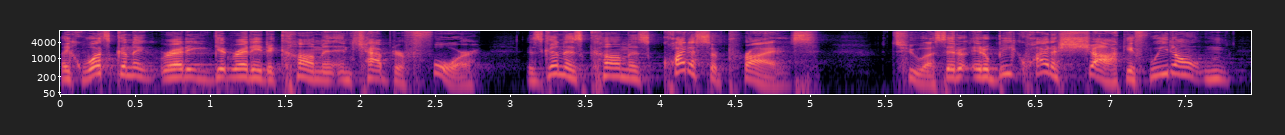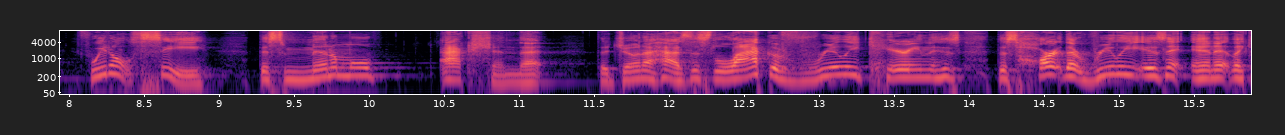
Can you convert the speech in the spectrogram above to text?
like what's going to get ready to come in, in chapter 4 is going to come as quite a surprise to us. It'll, it'll be quite a shock if we don't, if we don't see this minimal action that, that Jonah has, this lack of really caring, his, this heart that really isn't in it. Like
